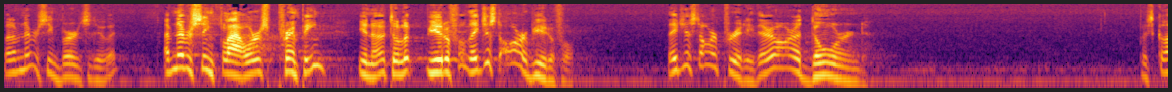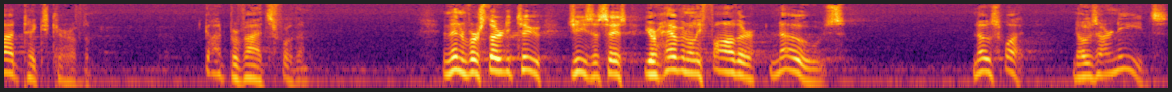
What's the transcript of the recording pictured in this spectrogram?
But I've never seen birds do it. I've never seen flowers primping, you know, to look beautiful. They just are beautiful. They just are pretty. They are adorned. But God takes care of them. God provides for them. And then in verse 32, Jesus says, Your heavenly Father knows. Knows what? Knows our needs,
